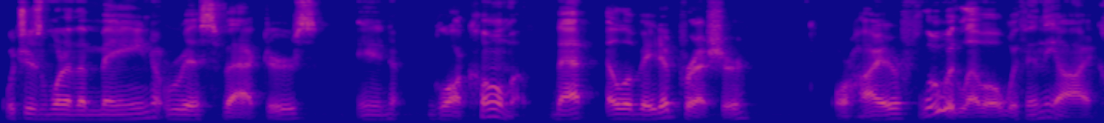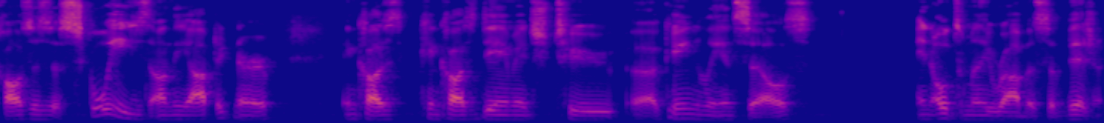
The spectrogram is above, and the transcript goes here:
which is one of the main risk factors in glaucoma. That elevated pressure or higher fluid level within the eye causes a squeeze on the optic nerve and cause, can cause damage to uh, ganglion cells and ultimately rob us of vision.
